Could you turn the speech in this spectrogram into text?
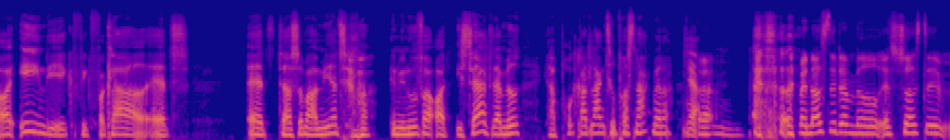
og egentlig ikke fik forklaret, at, at der er så meget mere til mig end min udfordring. Og især det der med, jeg har brugt ret lang tid på at snakke med dig. Ja. Mm. Men også det der med, jeg synes også, det,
